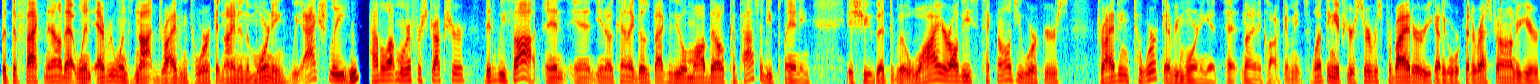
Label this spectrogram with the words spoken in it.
but the fact now that when everyone's not driving to work at nine in the morning, we actually mm -hmm. have a lot more infrastructure than we thought. And, and you know, kind of goes back to the old Ma Bell capacity planning issue. That why are all these technology workers driving to work every morning at, at nine o'clock. I mean, it's one thing if you're a service provider or you got to go work at a restaurant or you're,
